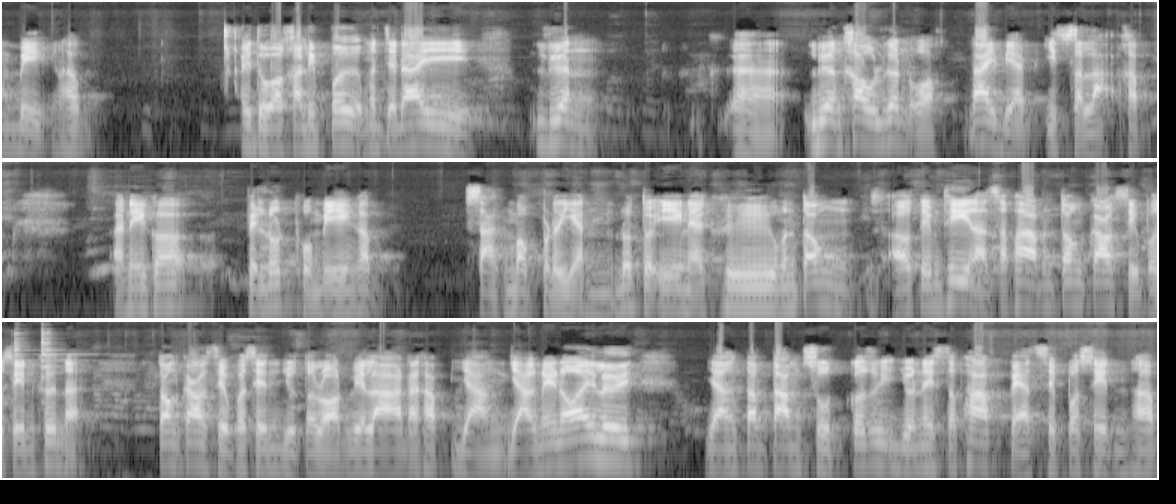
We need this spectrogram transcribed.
ำเบรกนะครับไอตัวคาลิเปอร์มันจะได้เลื่อนเอเลื่อนเข้าเลื่อนออกได้แบบอิสระครับ อันนี้ก็ เป็นรถผมเองครับสั่งมาเปลี่ยนรถตัวเองเนี่ยคือมันต้องเอาเต็มที่นะสภาพมันต้อง 90%ขึ้นอะต้อง 90%อยู่ตลอดเวลานะครับ อย่างอย่างน้อยๆเลย อย่างต่ำๆสุดก็อยู่ในสภาพ 80%ครับ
